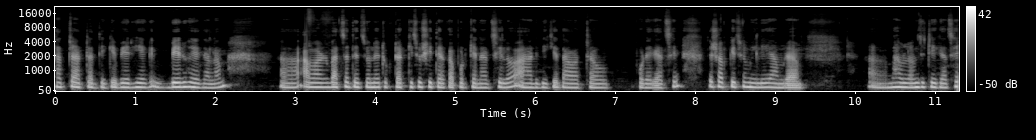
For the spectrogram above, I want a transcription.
সাতটা, আটটার দিকে বের হয়ে বের হয়ে গেলাম। আমার বাচ্চাদের জন্য টুকটাক কিছু শীতের কাপড় কেনার ছিল, আর এদিকে দাওয়াতটাও পড়ে গেছে। তো সব কিছু মিলিয়ে আমরা ভাবলাম যে ঠিক আছে,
